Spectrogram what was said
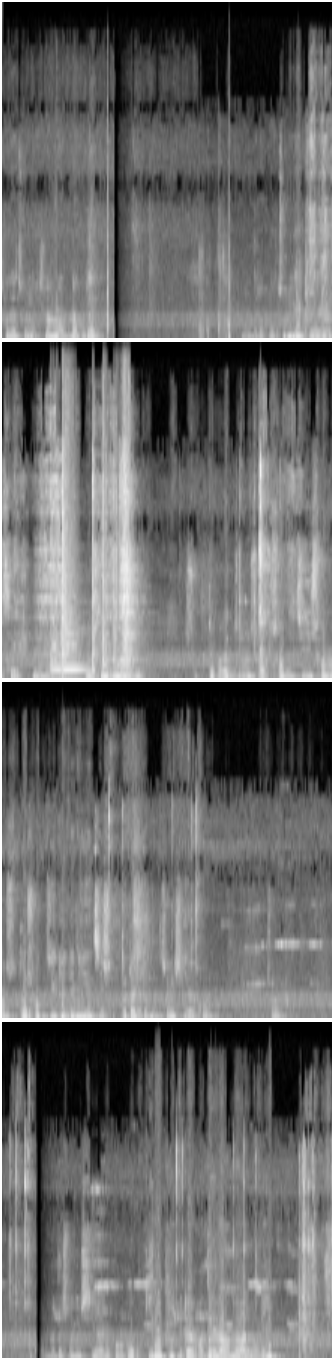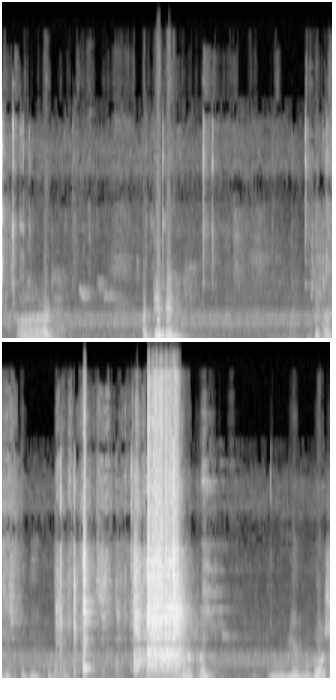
সোজা চলে আসলাম রান্নাঘরে। ধরো প্রচুর লেট হয়ে গেছে বসিয়ে দিয়েছি। শুক্তো করার জন্য সব সবজি, সমস্ত সবজি কেটে নিয়েছি শুক্তোটা আজকে আপনাদের সঙ্গে শেয়ার করব। চলুন, আপনাদের সঙ্গে শেয়ার করব। কিন্তু এটার মধ্যে রাঙা আলু নেই আর আর পেঁপে নেই। যেটা আছে সেটা দিয়ে করব। মশলাটা, একটু লেবুর রস,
